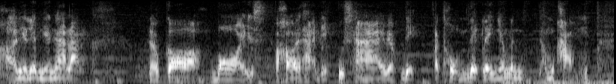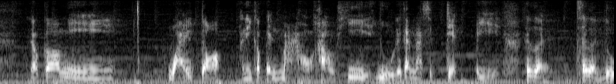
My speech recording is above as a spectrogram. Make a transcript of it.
เขาเนี่ยเล่มนี้น่ารัก แล้วก็ Boys ก็เขาจะถ่ายเด็กผู้ชายแบบเด็กประถมเด็กอะไรเงี้ยมันขำๆแล้วก็มี White Dog อันนี้ก็เป็นหมาของเขาที่อยู่ด้วยกันมา 17 ปี ถ้าเกิดถ้าเกิดดู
